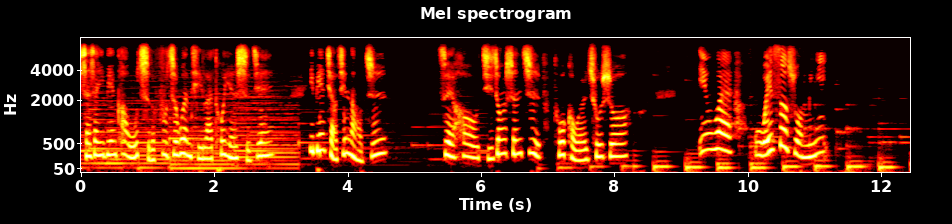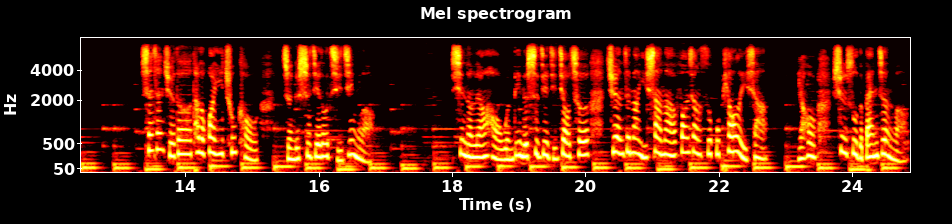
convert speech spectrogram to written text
珊珊一边靠无耻的复制问题来拖延时间，一边绞尽脑汁，最后急中生智，脱口而出说：“因为我为色所迷。”珊珊觉得他的话一出口，整个世界都极静了。性能良好、稳定的世界级轿车，居然在那一刹那方向似乎飘了一下，然后迅速的扳正了。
